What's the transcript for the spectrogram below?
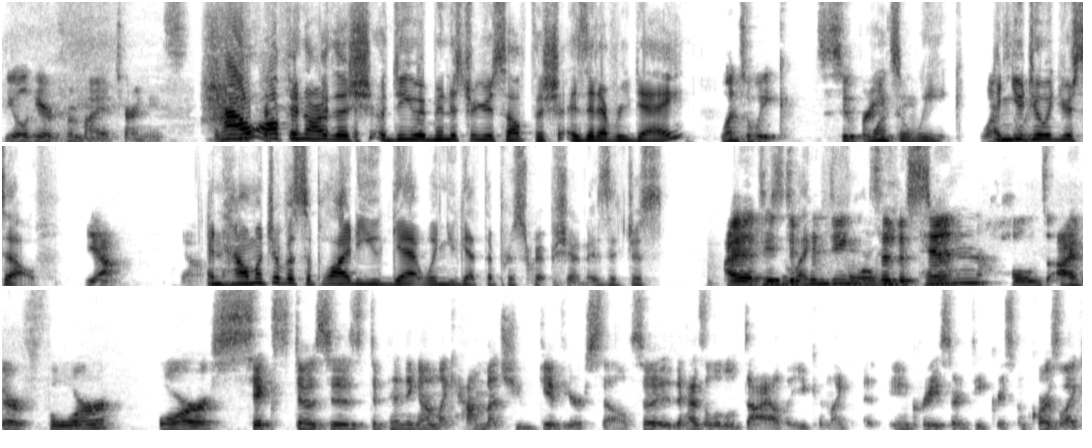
You'll hear from my attorneys how often are the sh- do you administer yourself the sh- is it every day? once a week. Super Once a week. Once and a you do it yourself. Yeah. And how much of a supply do you get when you get the prescription? Is it just I, Is it it like depending. so the weeks or- pen holds either four or six doses, depending on like how much you give yourself. So it has a little dial that you can like increase or decrease. Of course, like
